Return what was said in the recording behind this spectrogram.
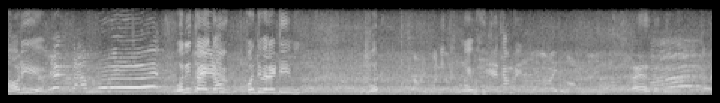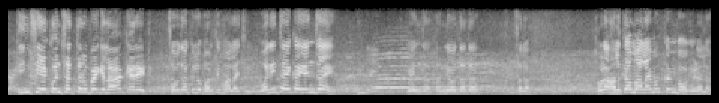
माऊली वनिता आहे का? कोणती व्हरायटी वर? नाही माहिती. काय हरकत नाही. तीनशे एकोणसत्तर रुपये गेला कॅरेट. चौदा किलो भरती मालाची. वनिता आहे का? एनजा आहे. एनजा धन्यवाद दादा. चला. थोडा हलका माल आहे मग कमी भाव मिळाला.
